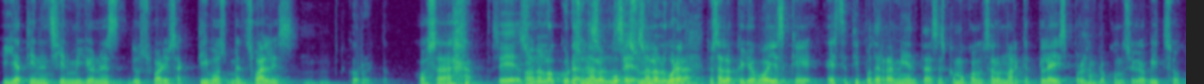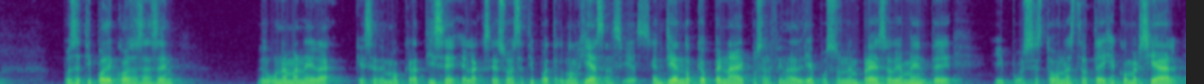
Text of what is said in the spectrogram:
y ya tienen 100 millones de usuarios activos mensuales. Correcto. O sea... Sí, es una locura. Es una, es una, locura. Entonces, a lo que yo voy es que este tipo de herramientas es como cuando sale un marketplace, por ejemplo, cuando salió Bitso. Pues ese tipo de cosas hacen, de alguna manera, que se democratice el acceso a este tipo de tecnologías. Así es. Entiendo que OpenAI, pues al final del día, pues es una empresa, obviamente, y pues es toda una estrategia comercial,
